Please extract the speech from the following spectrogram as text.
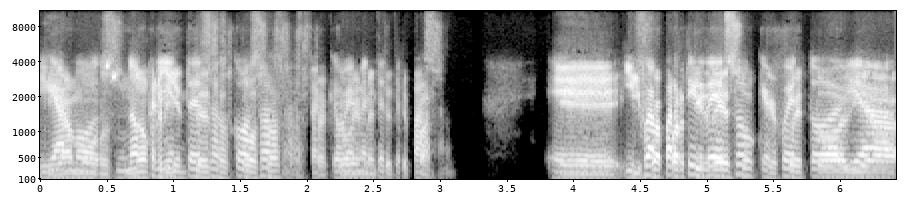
digamos, no creyente de esas cosas hasta que obviamente te pasan. Eh, y fue a partir de eso que fue todavía,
